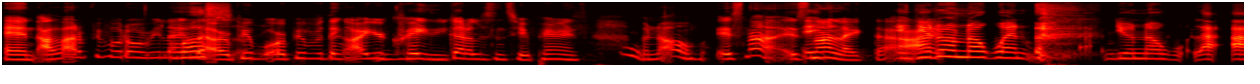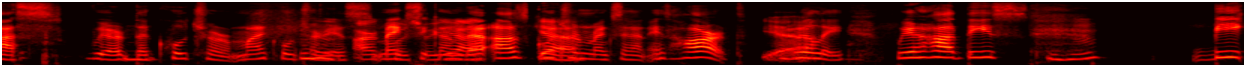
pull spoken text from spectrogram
and a lot of people don't realize that, or people or people think, "Oh, you're crazy. You gotta listen to your parents." But no, it's not. It's not like that. And you don't know when, you know, like us, we are the culture. My culture Mhm, is our culture, Mexican. yeah. The us culture Yeah. Mexican. It's hard. Yeah. Really. We had these Mhm. Big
